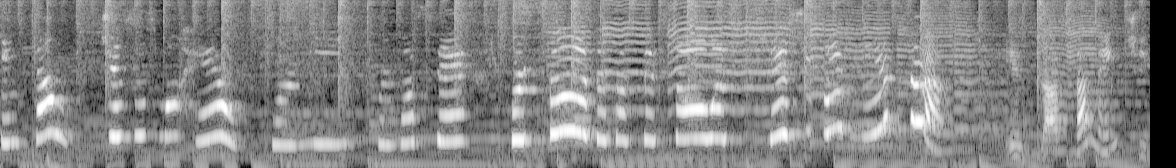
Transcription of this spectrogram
Então, Jesus morreu por mim, por você, por todas as pessoas deste planeta. Exatamente,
